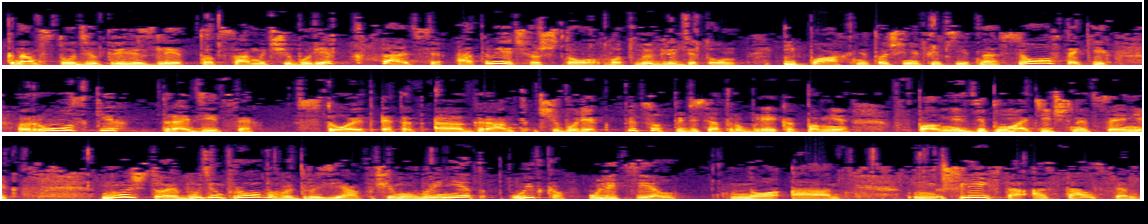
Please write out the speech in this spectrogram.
К нам в студию привезли тот самый чебурек. Кстати, отмечу, что вот выглядит он и пахнет очень аппетитно. Все в таких русских традициях. Стоит этот э, грант чебурек 550 рублей, как по мне, вполне дипломатичный ценник. Ну и что, и будем пробовать, друзья. Почему бы и нет? Уитков улетел, но а, м, шлейф-то остался.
